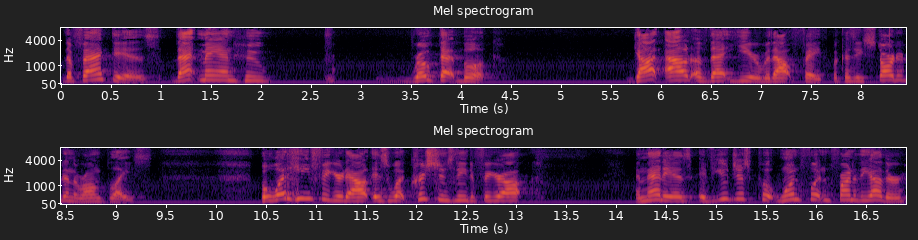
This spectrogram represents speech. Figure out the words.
The fact is, that man who wrote that book got out of that year without faith because he started in the wrong place. But what he figured out is what Christians need to figure out, and that is if you just put one foot in front of the other,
